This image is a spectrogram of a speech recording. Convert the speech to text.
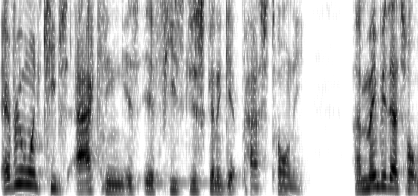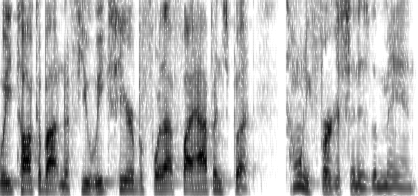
everyone keeps acting as if he's just going to get past tony and maybe that's what we talk about in a few weeks here before that fight happens but tony ferguson is the man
